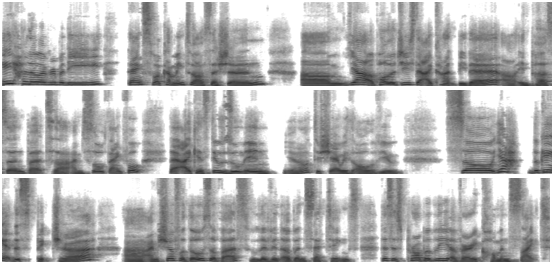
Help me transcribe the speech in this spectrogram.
Hey, hello, everybody. Thanks for coming to our session. Um, yeah, apologies that I can't be there uh, in person, but uh, I'm so thankful that I can still zoom in, you know, to share with all of you. So, yeah, looking at this picture, uh, I'm sure for those of us who live in urban settings, this is probably a very common sight,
